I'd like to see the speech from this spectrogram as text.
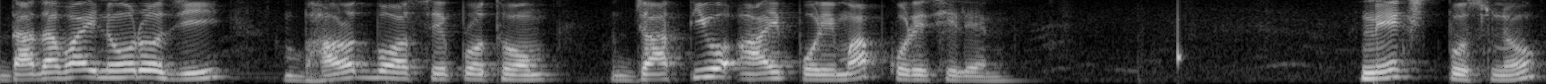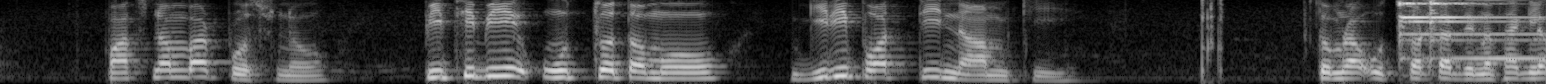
দাদাভাই নৌরজি ভারতবর্ষে প্রথম জাতীয় আয় পরিমাপ করেছিলেন। নেক্সট প্রশ্ন, পাঁচ নম্বর প্রশ্ন পৃথিবীর উচ্চতম গিরিপথটির নাম কি? তোমরা উত্তরটা জেনে থাকলে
